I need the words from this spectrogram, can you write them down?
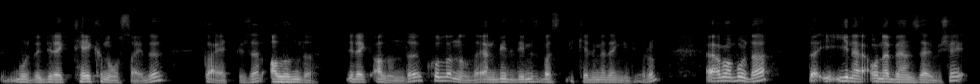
Burada direkt taken olsaydı gayet güzel alındı. Direkt alındı, kullanıldı. Yani bildiğimiz basit bir kelimeden gidiyorum. E, ama burada da yine ona benzer bir şey.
